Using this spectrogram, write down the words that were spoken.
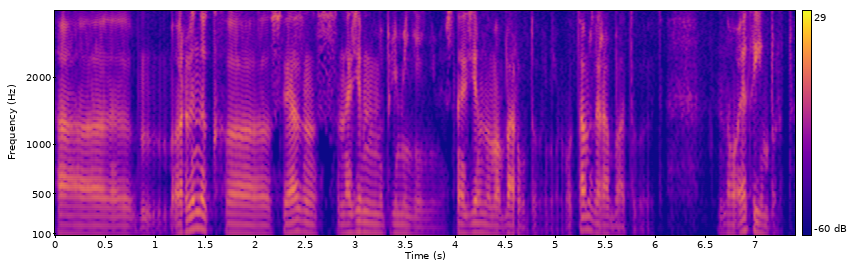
рынок а, связан с наземными применениями, с наземным оборудованием. Вот там зарабатывают. Но это импорт.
